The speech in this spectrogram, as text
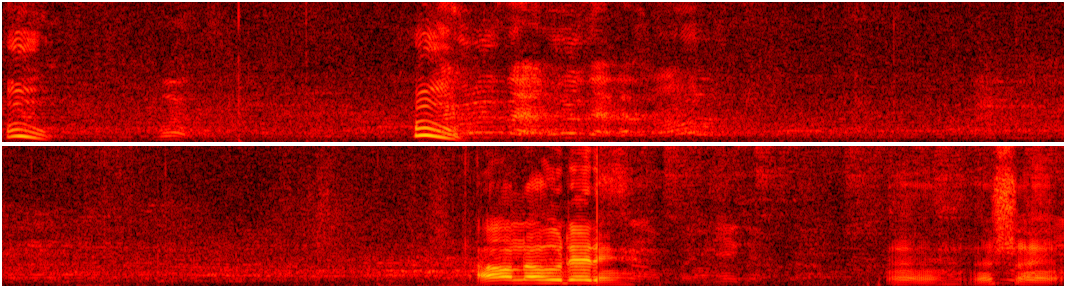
Who? What? Who? I don't know who that is. Uh, that's it.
